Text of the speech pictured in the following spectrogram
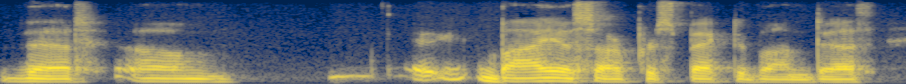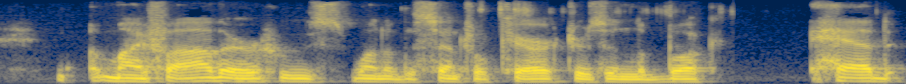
that um, bias our perspective on death. My father, who's one of the central characters in the book, had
